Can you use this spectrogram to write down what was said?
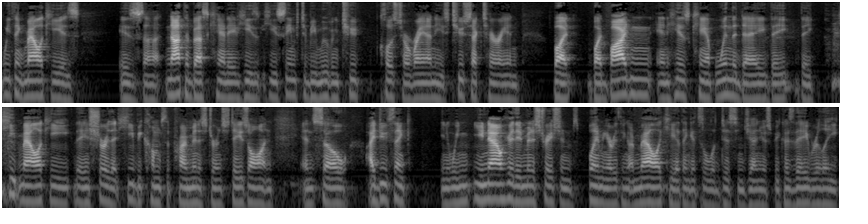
we think Maliki is is uh, not the best candidate. He's, he seems to be moving too close to Iran. He's too sectarian." But but Biden and his camp win the day. They they keep Maliki. They ensure that he becomes the prime minister and stays on. And so I do think you know, we, you now hear the administration blaming everything on Maliki. I think it's a little disingenuous because they really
